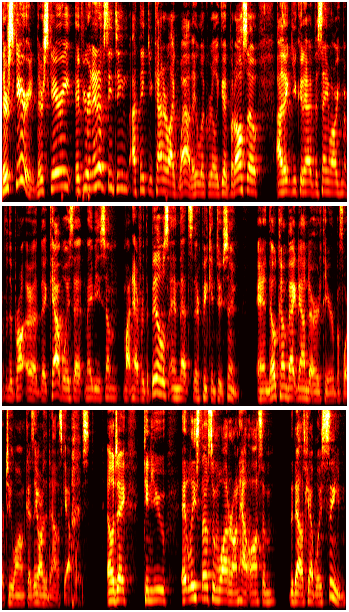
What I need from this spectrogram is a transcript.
They're scary. They're scary. If you're an NFC team, I think you kind of like, wow, they look really good. But also, I think you could have the same argument for the uh, the Cowboys that maybe some might have for the Bills, and that's they're peaking too soon, and they'll come back down to earth here before too long because they are the Dallas Cowboys. LJ, can you at least throw some water on how awesome the Dallas Cowboys seem?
